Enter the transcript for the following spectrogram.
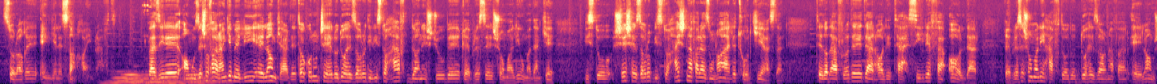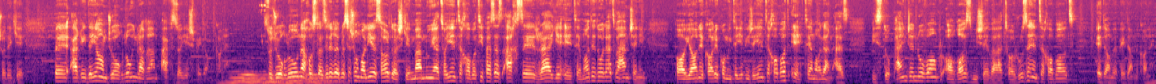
سراغ انگلستان خواهیم رفت. وزیر آموزش و فرهنگ ملی اعلام کرده تا کنون 42207 دانشجو به قبرس شمالی اومدن که 26028 نفر از اونها اهل ترکیه هستند. تعداد افراد در حال تحصیل فعال در قبرس شمالی 72 هزار نفر اعلام شده که به عقیده آمجوغلو این رقم افزایش پیدا می‌کنه. سوجوغلو نخست وزیر قبرس شمالی اظهار داشت که ممنوعیت های انتخاباتی پس از اخذ رأی اعتماد دولت و همچنین پایان کار کمیته ویژه انتخابات احتمالاً از 25 نوامبر آغاز میشه و تا روز انتخابات ادامه پیدا می‌کنه.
